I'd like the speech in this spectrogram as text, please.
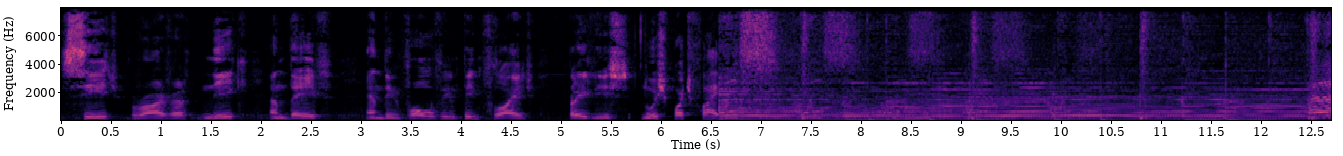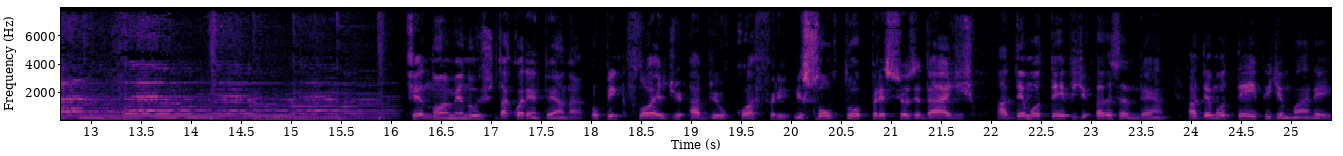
Sid, Roger, Nick and Dave and Involving Pink Floyd Playlist no Spotify. Fenômenos da quarentena. O Pink Floyd abriu o cofre e soltou preciosidades. A demotape de Us and Them, a demotape de Money.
